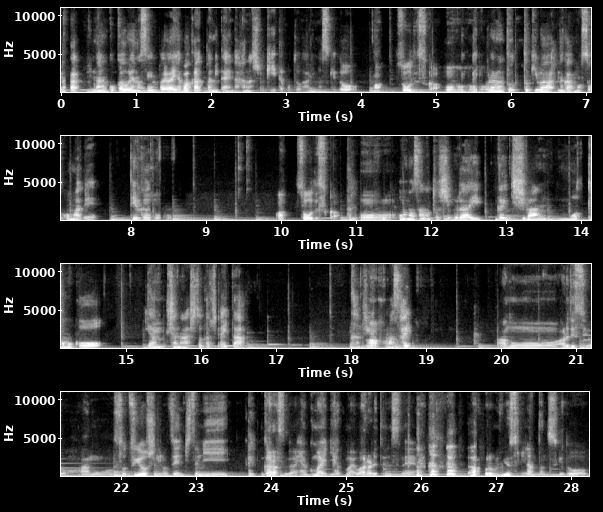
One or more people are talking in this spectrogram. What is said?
なんか何個か上の先輩はやばかったみたいな話を聞いたことがありますけど、あ、そうですか。俺らのと時はなんかもうそこまでっていうか、あ、そうですか。大野さんの年ぐらいが一番最もこうやんちゃな人たちがいた感じがします。はい。あのーあれですよ、あのー卒業式の前日にはいガラスが100枚、200枚割られてですね、まあこれもニュースになったんですけど。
